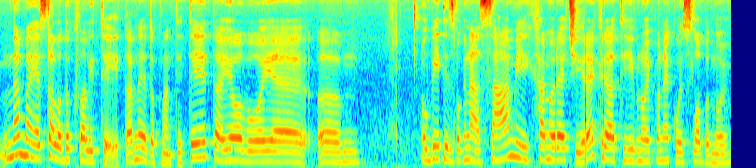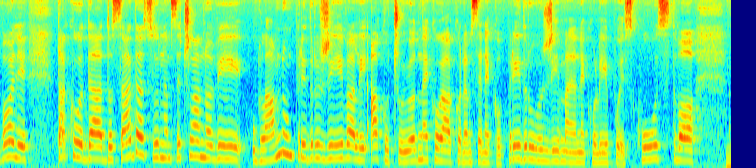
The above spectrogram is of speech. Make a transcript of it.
Nama je stalo do kvaliteta, ne do kvantiteta i ovo je u biti zbog nas sami, hajmo reći i rekreativno i po nekoj slobodnoj volji. Tako da do sada su nam se članovi uglavnom pridruživali, ako čuju od nekoga, ako nam se neko pridruži, ima neko lijepo iskustvo. Um,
